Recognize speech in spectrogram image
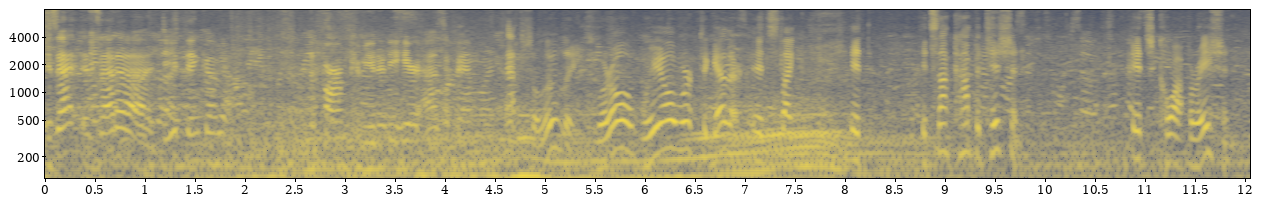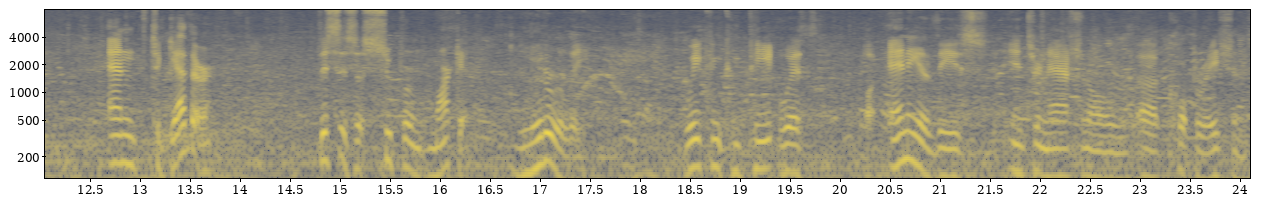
Is that is that a? do you think of the farm community here as a family? Absolutely. We're all we all work together. It's like it it's not competition. It's cooperation. And together this is a supermarket. Literally. We can compete with any of these international uh, corporations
